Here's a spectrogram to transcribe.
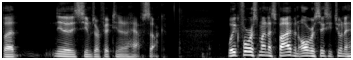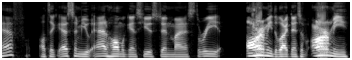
But neither of these teams are 15 and a half suck. Wake Forest minus 5 and over 62 and a half. I'll take SMU at home against Houston minus 3. Army, the Black Knights of Army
